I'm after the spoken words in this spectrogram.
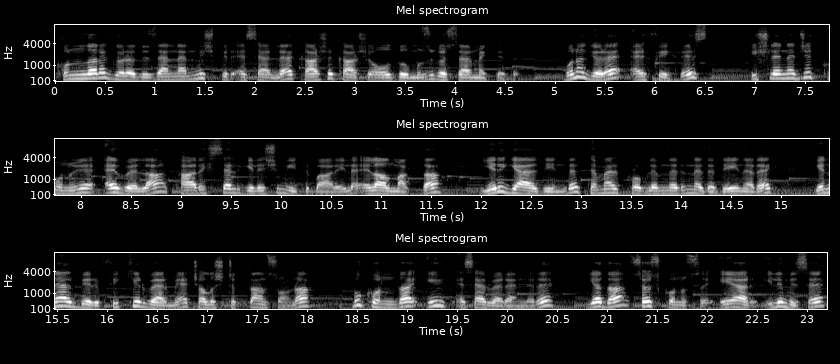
konulara göre düzenlenmiş bir eserle karşı karşıya olduğumuzu göstermektedir. Buna göre El Fihrist işlenecek konuyu evvela tarihsel gelişim itibariyle ele almakta, yeri geldiğinde temel problemlerine de değinerek genel bir fikir vermeye çalıştıktan sonra bu konuda ilk eser verenleri ya da söz konusu eğer ilim ise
